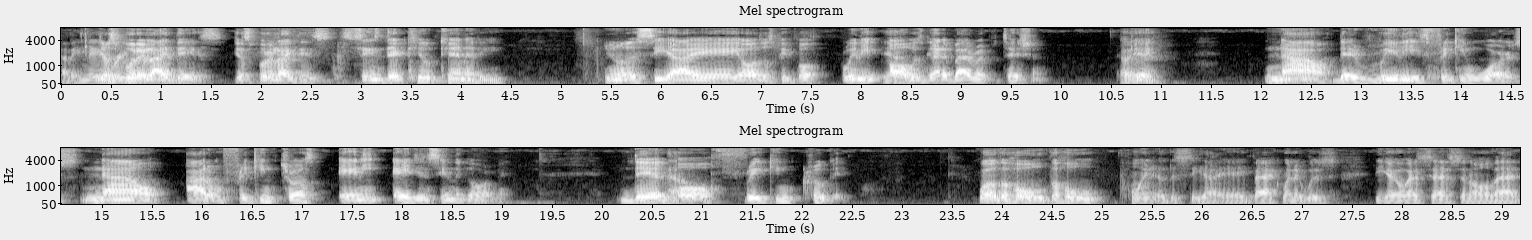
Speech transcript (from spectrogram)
I mean, they just put it like this. Just put it like this. Since they killed Kennedy, you know, the CIA, all those people really Yeah. always got a bad reputation. Oh Okay. yeah, Now there really is freaking worse. Now I don't freaking trust any agency in the government. They're No. all freaking crooked. Well, the whole the whole point of the CIA back when it was the OSS and all that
